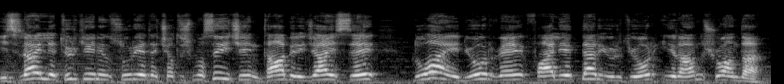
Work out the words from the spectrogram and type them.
İsrail ile Türkiye'nin Suriye'de çatışması için tabiri caizse dua ediyor ve faaliyetler yürütüyor İran şu anda.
